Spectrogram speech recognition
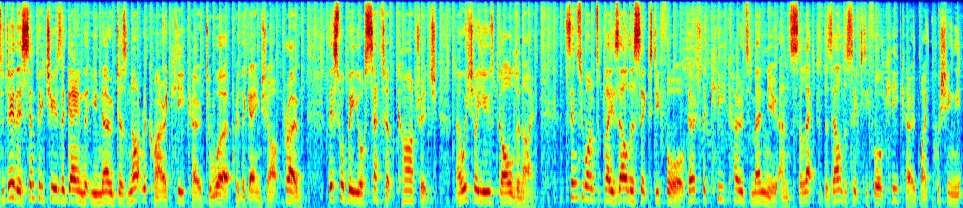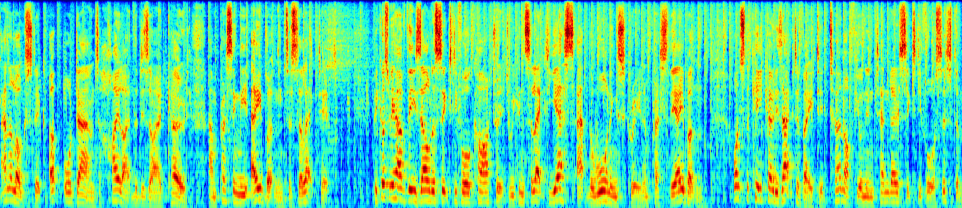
To do this, simply choose a game that you know does not require a key code to work with the GameShark Pro. This will be your setup cartridge. Now we shall use GoldenEye. Since you want to play Zelda 64, go to the key codes menu and select the Zelda 64 key code by pushing the analog stick up or down to highlight the desired code and pressing the A button to select it. Because we have the Zelda 64 cartridge, we can select yes at the warning screen and press the A button. Once the key code is activated, turn off your Nintendo 64 system.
